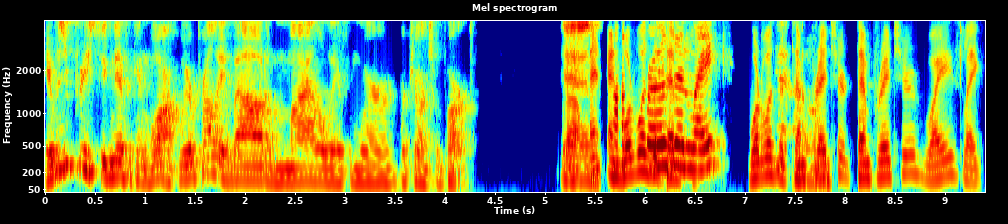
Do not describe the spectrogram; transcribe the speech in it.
it was a pretty significant walk. We were probably about a mile away from where our trucks were parked. Wow. And, and, and, what was frozen the temp- lake? What was yeah. the temperature? Temperature wise, like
